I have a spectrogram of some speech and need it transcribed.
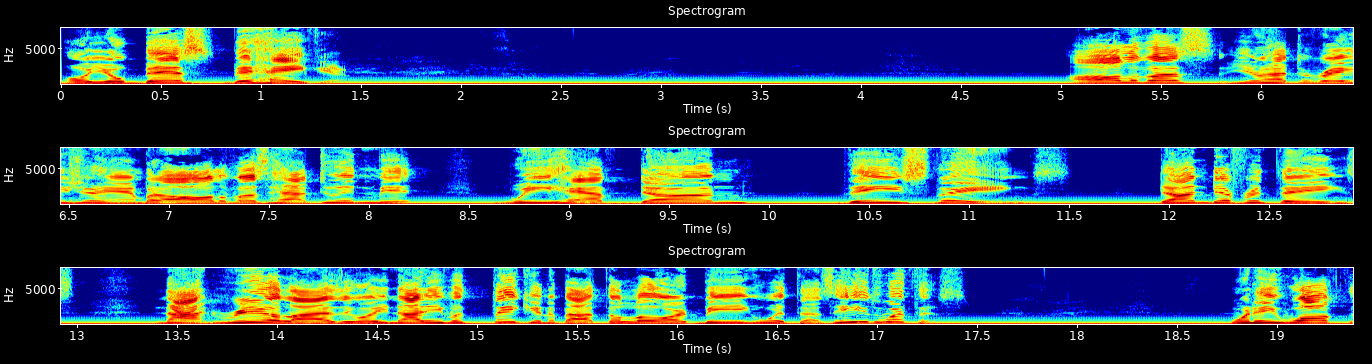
or your best behavior. All of us, you don't have to raise your hand, but all of us have to admit we have done these things, done different things, not realizing or not even thinking about the Lord being with us. He's with us. When he walked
